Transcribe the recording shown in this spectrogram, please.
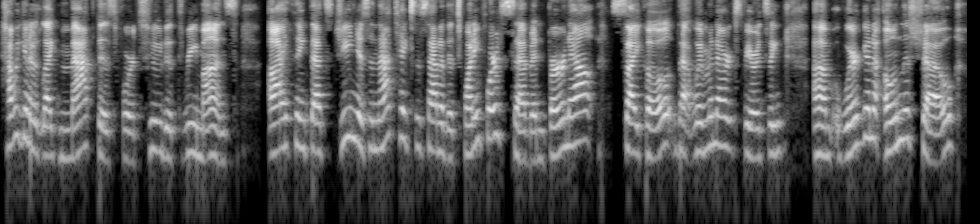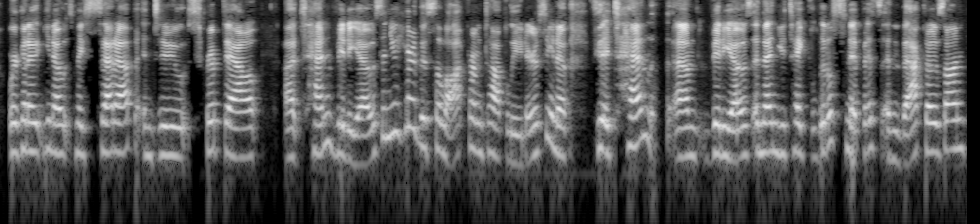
how are we going to like map this for two to three months I think that's genius. And that takes us out of the 24 7 burnout cycle that women are experiencing. Um, we're going to own the show. We're going to, you know, set up and do script out. Uh, 10 videos, and you hear this a lot from top leaders, you know, 10 um, videos, and then you take little snippets, and that goes on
